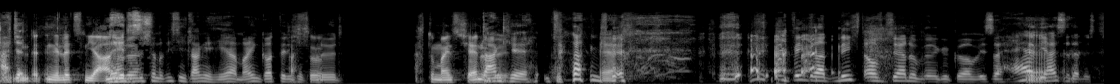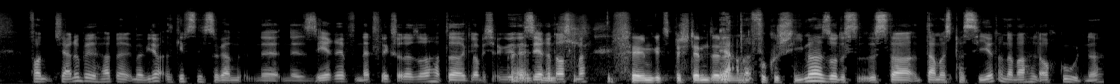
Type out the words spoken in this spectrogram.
Ach, in, in den letzten Jahren, nee, oder? das ist schon richtig lange her. Mein Gott, bin ich Ach jetzt so. blöd. Ach, du meinst Tschernobyl. Danke, danke. Ja. Ich bin gerade nicht auf Tschernobyl gekommen. Ich so, hä, wie heißt der denn? Von Tschernobyl hört man immer wieder. Gibt es nicht sogar eine, eine Serie von Netflix oder so? Hat da, glaube ich, irgendwie eine Weiß Serie nicht. draus gemacht? Film gibt's bestimmt, oder? Ja, aber Fukushima, so, das ist da damals passiert und da war halt auch gut, ne?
